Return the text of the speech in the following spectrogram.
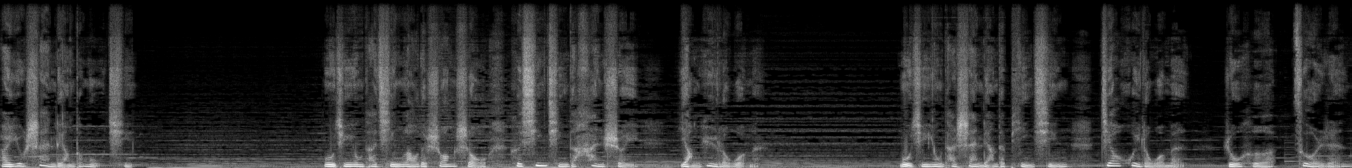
而又善良的母亲。母亲用她勤劳的双手和辛勤的汗水养育了我们。母亲用她善良的品行教会了我们如何做人、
